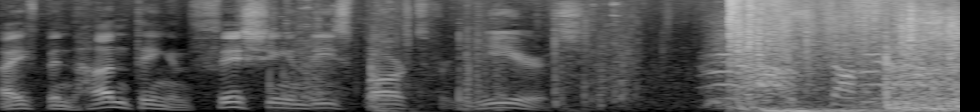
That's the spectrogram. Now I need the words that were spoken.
I've been hunting and fishing in these parts for years. Stop that!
